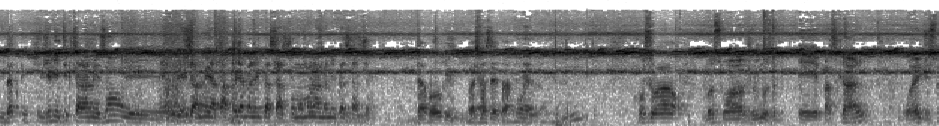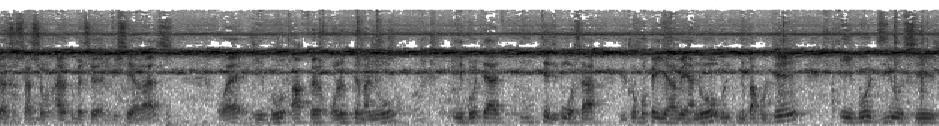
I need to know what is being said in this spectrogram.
D'accord. J'ai les dix à la maison et les amis après la manifestation, au moment de la manifestation. D'accord, ok. Vachement sympa. Ouais. Bonsoir. Bonsoir, je m'appelle et Pascal. Ouais, je suis association avec M. Edvici Arras. Ouais, Ibo a fait, on le fait maintenant. Ibo t'a dit comme ça, il faut payer à nous, nous pas coûter. Ibo dit aussi,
